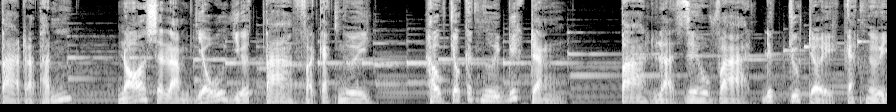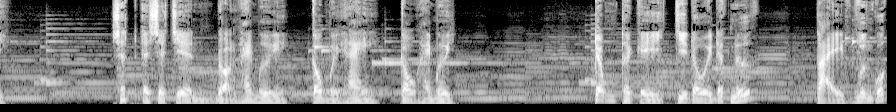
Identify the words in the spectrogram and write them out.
ta ra thánh, nó sẽ làm dấu giữa ta và các ngươi, hầu cho các ngươi biết rằng ta là Giê-hô-va Đức Chúa Trời các ngươi. Sách Ezechiel đoạn 20 câu 12 câu 20 Trong thời kỳ chia đôi đất nước tại vương quốc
